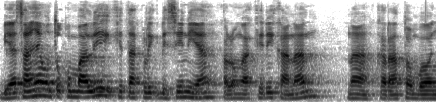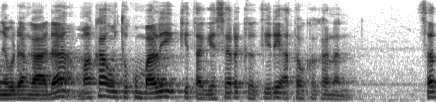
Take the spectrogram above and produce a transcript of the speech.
Biasanya untuk kembali kita klik di sini ya, kalau nggak kiri kanan. Nah karena tombolnya udah nggak ada, maka untuk kembali kita geser ke kiri atau ke kanan. Set.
